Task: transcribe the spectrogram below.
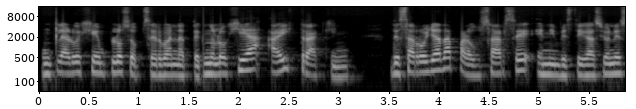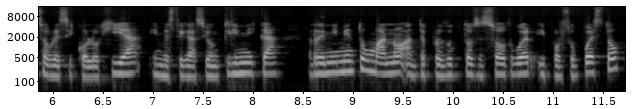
Un claro ejemplo se observa en la tecnología eye tracking, desarrollada para usarse en investigaciones sobre psicología, investigación clínica, rendimiento humano ante productos de software y, por supuesto,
